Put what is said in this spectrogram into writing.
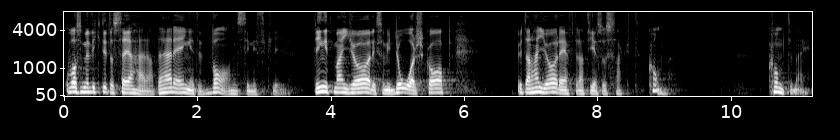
Och Vad som är viktigt att säga här är att det här är inget vansinneskliv. Det är inget man gör liksom i dårskap, utan han gör det efter att Jesus sagt kom. Kom till mig.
